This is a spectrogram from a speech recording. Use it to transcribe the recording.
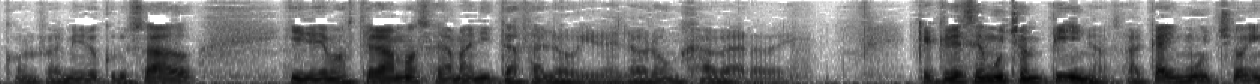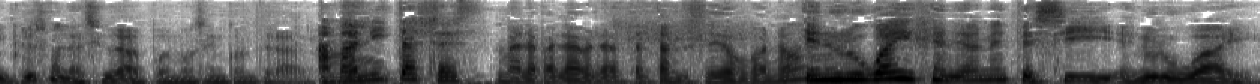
con Ramiro Cruzado, y le mostramos a la manita faloide, la oronja verde que crece mucho en pinos. Acá hay mucho, incluso en la ciudad podemos encontrar. Amanita ya es mala palabra tratándose de hongo, ¿no? En Uruguay generalmente sí, en Uruguay,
